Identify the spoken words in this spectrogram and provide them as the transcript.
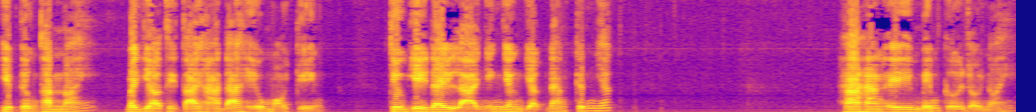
Diệp Trường Thanh nói, bây giờ thì tại hạ đã hiểu mọi chuyện. Chư vị đây là những nhân vật đáng kính nhất. Hà Hàng Y mỉm cười rồi nói,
